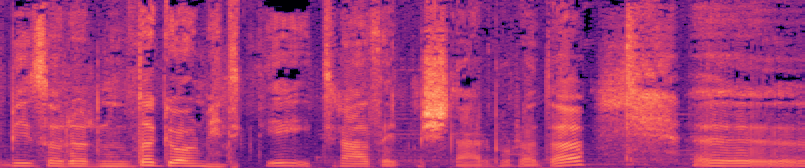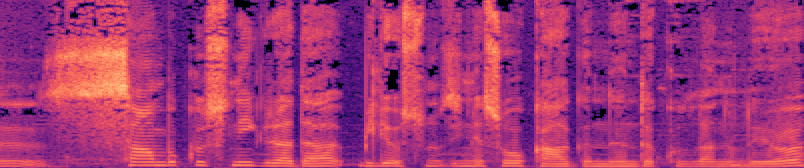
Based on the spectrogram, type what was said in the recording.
bir zararını da görmedik diye itiraz etmişler burada. Ee, Sambucus nigra'da biliyorsunuz yine soğuk algınlığında kullanılıyor.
